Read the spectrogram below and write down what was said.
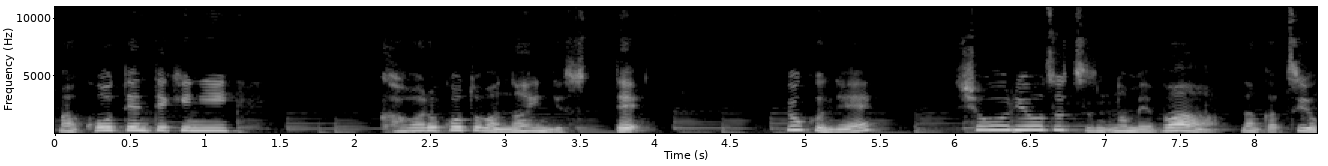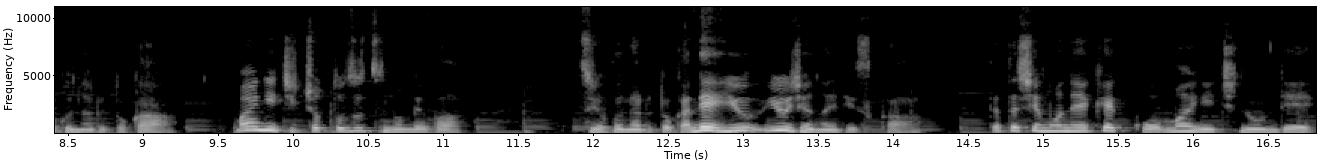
まあ後天的に変わることはないんですって。よくね少量ずつ飲めばなんか強くなるとか毎日ちょっとずつ飲めば強くなるとかね言う言うじゃないですか。で私もね結構毎日飲んで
